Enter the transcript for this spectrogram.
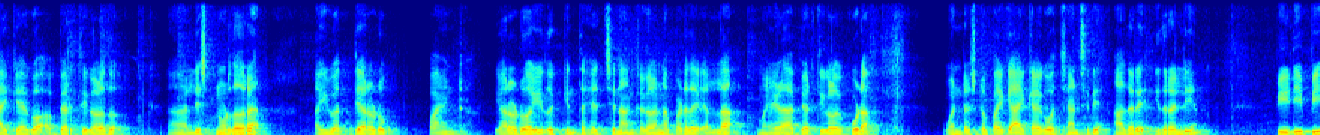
ಆಯ್ಕೆಯಾಗೋ ಅಭ್ಯರ್ಥಿಗಳದು ಲಿಸ್ಟ್ ನೋಡಿದ್ರೆ ಐವತ್ತೆರಡು ಪಾಯಿಂಟ್ ಎರಡು ಐದಕ್ಕಿಂತ ಹೆಚ್ಚಿನ ಅಂಕಗಳನ್ನು ಪಡೆದ ಎಲ್ಲ ಮಹಿಳಾ ಅಭ್ಯರ್ಥಿಗಳು ಕೂಡ ಒಂದರಷ್ಟು ಪೈಕಿ ಆಯ್ಕೆಯಾಗುವ ಚಾನ್ಸ್ ಇದೆ. ಆದರೆ ಇದರಲ್ಲಿ ಪಿ ಡಿ ಪಿ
